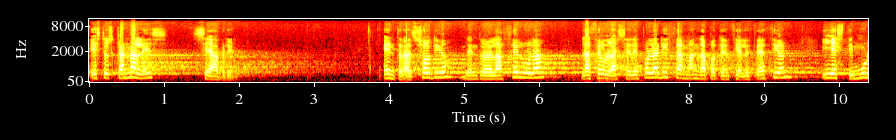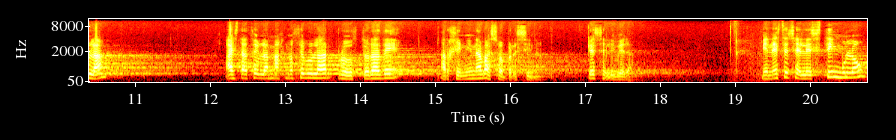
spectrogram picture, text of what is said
estos canales se abren. Entra el sodio dentro de la célula, la célula se depolariza, manda potenciales de acción y estimula a esta célula magnocelular productora de arginina vasopresina, que se libera. Bien, este es el estímulo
